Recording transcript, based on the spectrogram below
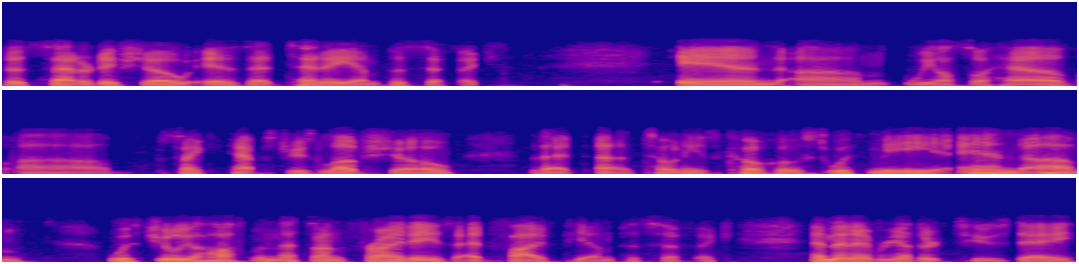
this Saturday show is at 10 a.m. Pacific, and um, we also have uh, Psychic Tapestry's Love Show that uh, Toni is co-host with me and um, with Julia Hoffman. That's on Fridays at 5 p.m. Pacific, and then every other Tuesday,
